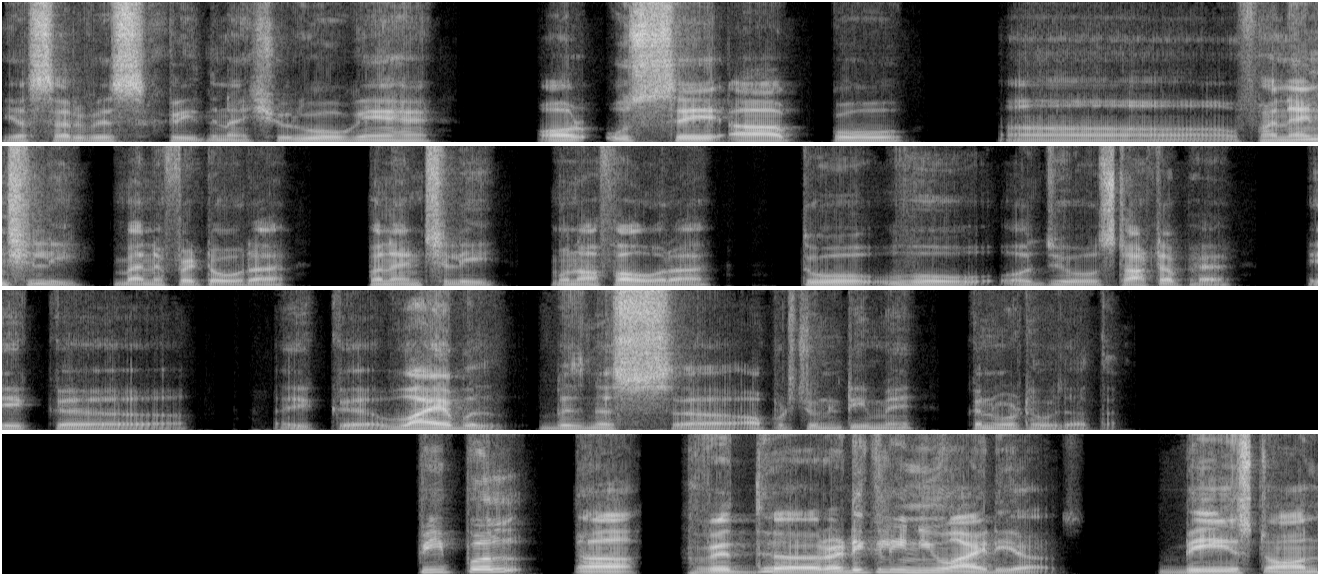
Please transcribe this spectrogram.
یا سروس خریدنا شروع ہو گئے ہیں اور اس سے آپ کو فائنینشلی بینیفٹ ہو رہا ہے فائنینشلی منافع ہو رہا ہے۔ تو وہ جو اسٹارٹ اپ ہے، ایک ایک وائبل بزنس اپرچونٹی میں کنورٹ ہو جاتا ہے۔ People with radically new ideas based on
